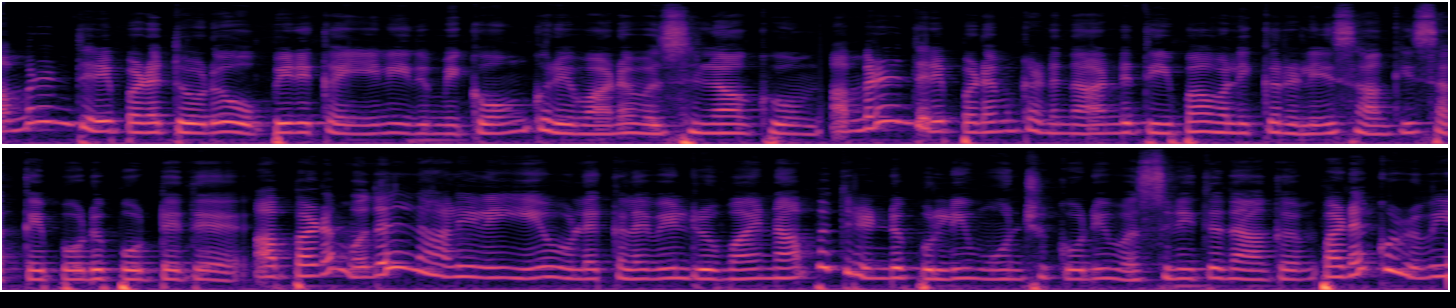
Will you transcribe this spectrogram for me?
அமரன் திரைப்படத்தோடு ஒப்பிடுகையில் இது மிகவும் குறைவான வசூலாகும். அமரன் திரைப்படம் கடந்த ஆண்டு தீபாவளிக்கு ரிலீஸ் ஆகி சக்கை போடு போட்டது. அப்படம் முதல் நாளிலேயே உலகளவில் ரூபாய் நாற்பத்தி ரெண்டு புள்ளி மூன்று கோடி வசூலித்ததாக படக்குழுவை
